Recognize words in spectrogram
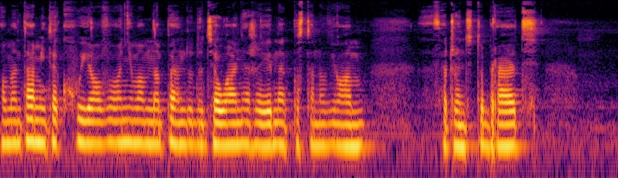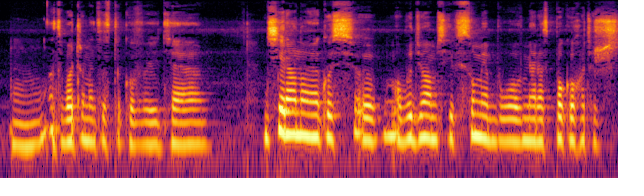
momentami tak chujowo, nie mam napędu do działania, że jednak postanowiłam zacząć to brać. Mm, zobaczymy, co z tego wyjdzie. Dzisiaj rano jakoś e, obudziłam się i w sumie było w miarę spoko, chociaż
